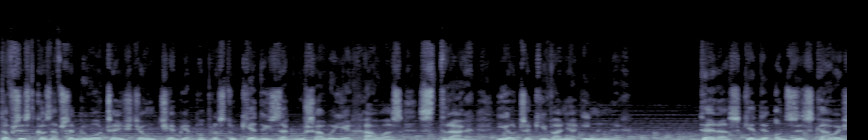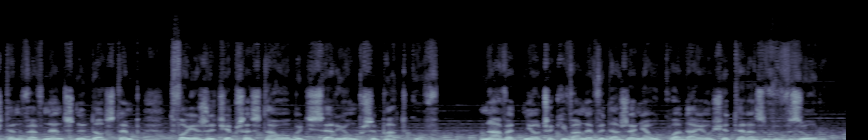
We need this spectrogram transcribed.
To wszystko zawsze było częścią ciebie, po prostu kiedyś zagłuszały je hałas, strach i oczekiwania innych. Teraz, kiedy odzyskałeś ten wewnętrzny dostęp, twoje życie przestało być serią przypadków. Nawet nieoczekiwane wydarzenia układają się teraz w wzór.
